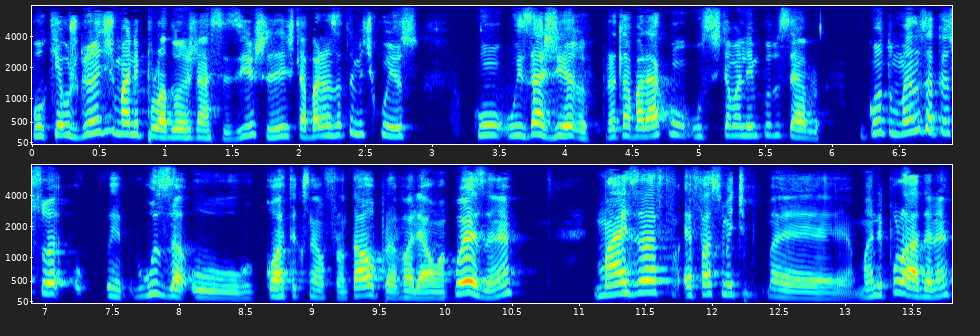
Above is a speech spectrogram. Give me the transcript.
Porque os grandes manipuladores narcisistas eles trabalham exatamente com isso, com o exagero, para trabalhar com o sistema límbico do cérebro. Quanto menos a pessoa usa o córtex neofrontal para avaliar uma coisa, né? mais ela é facilmente é, manipulada, né?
